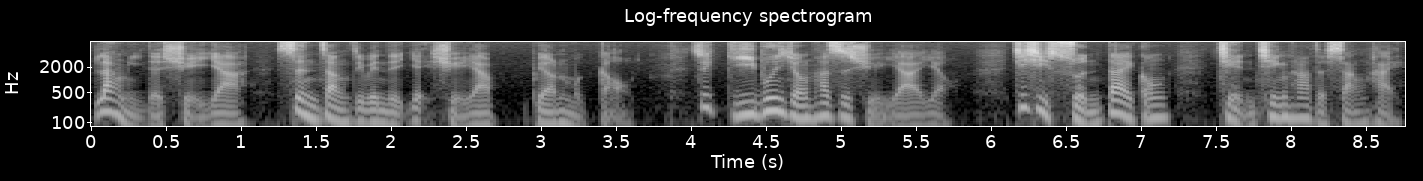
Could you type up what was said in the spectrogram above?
让你的血压、肾脏这边的血压不要那么高。所以基本上它是血压药，即是损代工减轻它的伤害。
